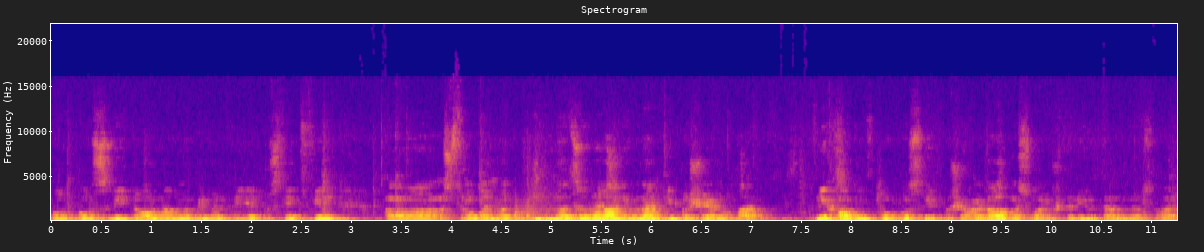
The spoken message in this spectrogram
po, po svetu. On nam, na primer, je posnet film uh, Stroba nad nadzorovanjem vlad, ki pa še eno par ni hodil po, po svetu, šel je dolgo svojo šterijo, tam imel svoje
